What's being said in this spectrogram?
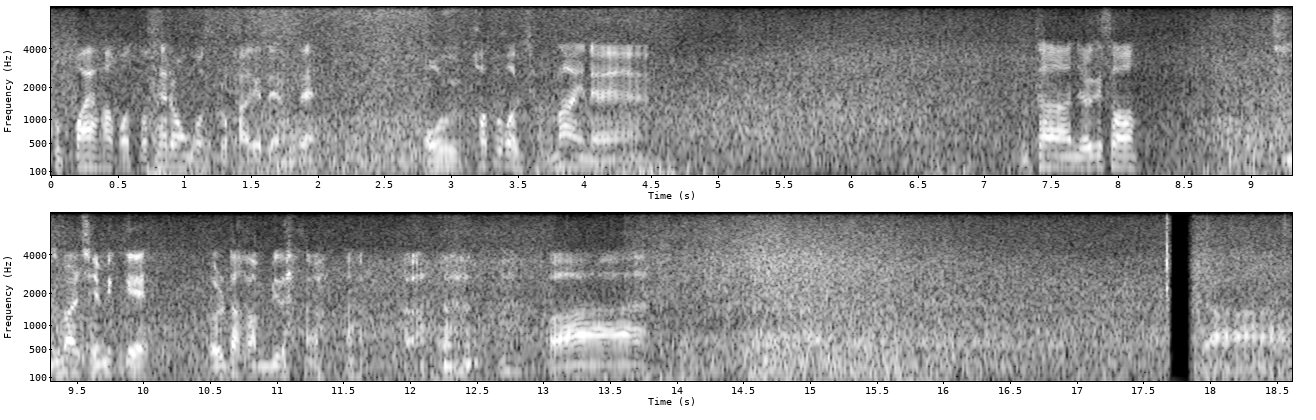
굿바이 하고 또 새로운 곳으로 가게 되는데, 어우, 파도가 장난 아니네. 일단 여기서 정말 재밌게 놀다 갑니다. 아. 야,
